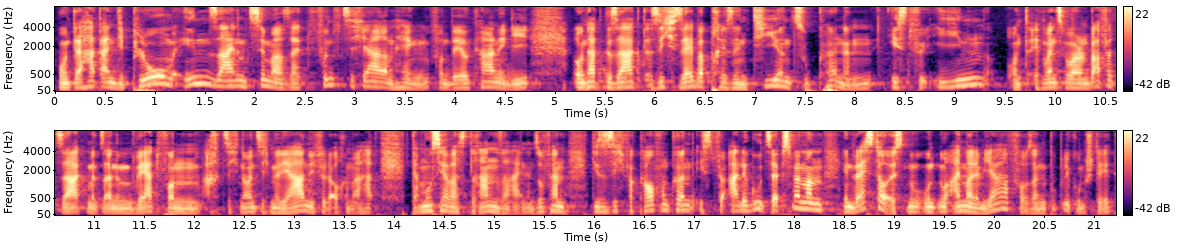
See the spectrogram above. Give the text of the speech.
und er hat ein Diplom in seinem Zimmer seit 50 Jahren hängen von Dale Carnegie und hat gesagt, sich selber präsentieren zu können, ist für ihn, und wenn es Warren Buffett sagt, mit seinem Wert von 80, 90 Milliarden, wie viel auch immer er hat, da muss ja was dran sein. Insofern, dieses sich verkaufen können, ist für alle gut. Selbst wenn man Investor ist und nur einmal im Jahr vor seinem Publikum steht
